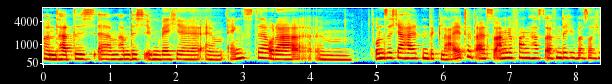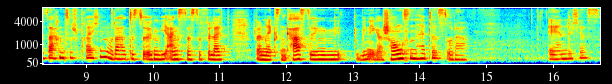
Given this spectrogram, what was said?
Und hat dich, ähm, haben dich irgendwelche ähm, Ängste oder ähm, Unsicherheiten begleitet, als du angefangen hast, öffentlich über solche Sachen zu sprechen? Oder hattest du irgendwie Angst, dass du vielleicht beim nächsten Casting weniger Chancen hättest oder ähnliches?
